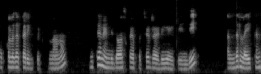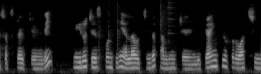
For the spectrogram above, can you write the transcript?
ముక్కలుగా తరిగి పెట్టుకున్నాను. ఇంతేనండి దోసకాయ పచ్చడి రెడీ అయిపోయింది. అందరు లైక్ అండ్ సబ్స్క్రైబ్ చేయండి. మీరు చేసుకొని తిని ఎలా వచ్చిందో కమెంట్ చేయండి. థ్యాంక్ యూ ఫర్ వాచింగ్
